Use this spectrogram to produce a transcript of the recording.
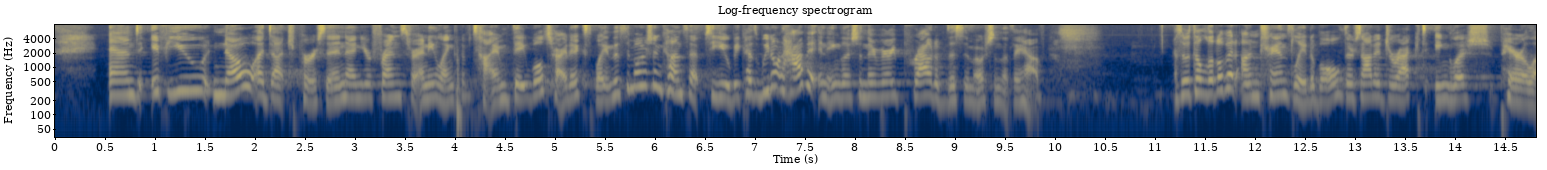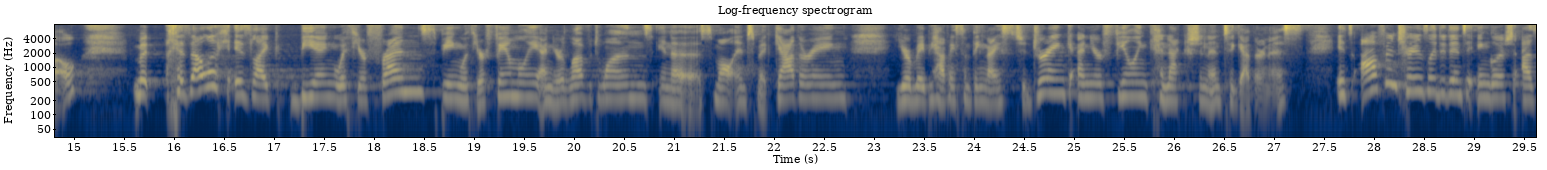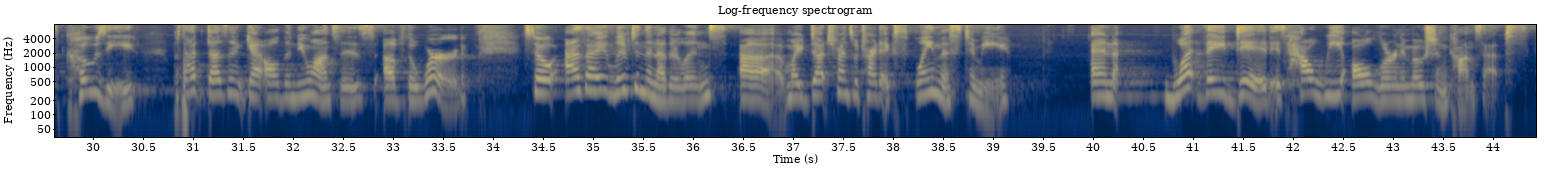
And if you know a Dutch person and you're friends for any length of time, they will try to explain this emotion concept to you because we don't have it in English and they're very proud of this emotion that they have. So it's a little bit untranslatable. There's not a direct English parallel. But gezellig is like being with your friends, being with your family and your loved ones in a small intimate gathering. You're maybe having something nice to drink and you're feeling connection and togetherness. It's often translated into English as cozy, but that doesn't get all the nuances of the word. So as I lived in the Netherlands, uh, my Dutch friends would try to explain this to me. And what they did is how we all learn emotion concepts.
